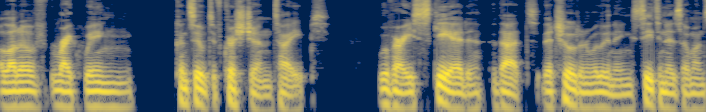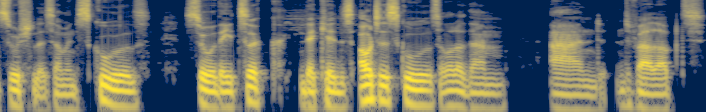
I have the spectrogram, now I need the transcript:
a lot of right wing conservative Christian types were very scared that their children were learning Satanism and socialism in schools. So they took the kids out of the schools, a lot of them, and developed,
